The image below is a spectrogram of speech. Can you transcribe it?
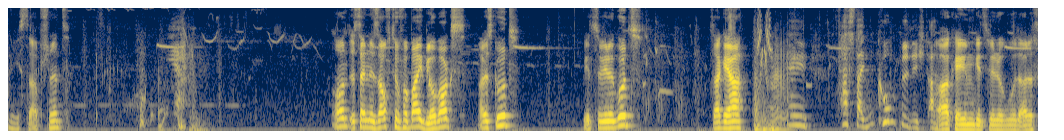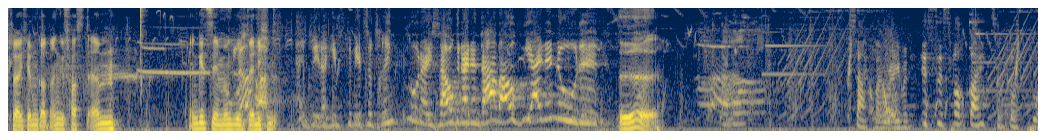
Nächster Abschnitt. Und ist deine Sauftour vorbei, Globox? Alles gut? Geht's dir wieder gut? Sag ja. Hey, fass deinen Kumpel nicht an. Okay, ihm geht's wieder gut, alles klar, ich habe ihn gerade angefasst. Ähm, dann geht's ihm immer gut, wenn ich ihn... Entweder gibst du mir zu trinken oder ich sauge deinen Darm auf wie eine Nudel. Äh, Sag mal, Raymond, ist es noch weit zum Doktor?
